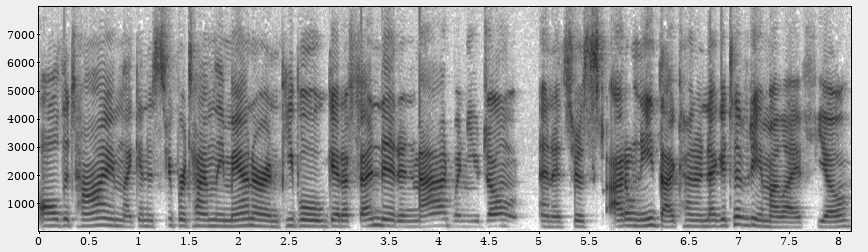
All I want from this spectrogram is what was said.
all the time like in a super timely manner and people get offended and mad when you don't and it's just i don't need that kind of negativity in my life yo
